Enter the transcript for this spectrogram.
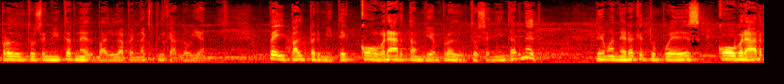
productos en Internet, vale la pena explicarlo bien, PayPal permite cobrar también productos en Internet. De manera que tú puedes cobrar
